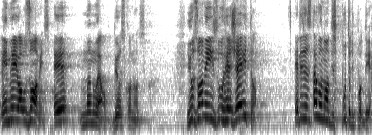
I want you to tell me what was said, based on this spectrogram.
em meio aos homens, Emanuel, Deus conosco. E os homens o rejeitam. Eles estavam numa disputa de poder.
